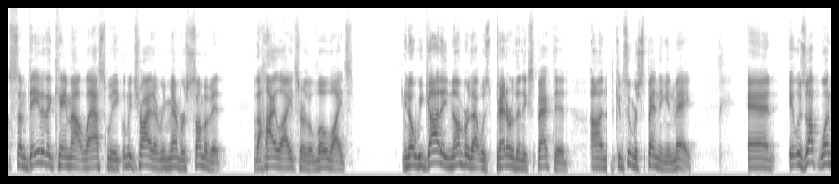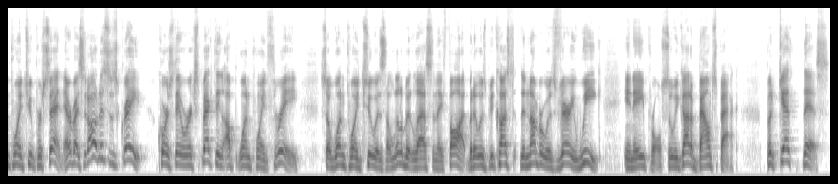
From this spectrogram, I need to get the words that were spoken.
some data that came out last week. Let me try to remember some of it, the highlights or the lowlights. You know, we got a number that was better than expected on consumer spending in May. And it was up 1.2%. Everybody said, oh, this is great. Course, they were expecting up 1.3. So 1.2 is a little bit less than they thought, but it was because the number was very weak in April. So we got a bounce back. But get this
